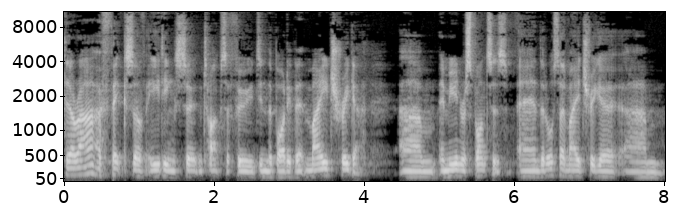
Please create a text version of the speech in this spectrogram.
there are effects of eating certain types of foods in the body that may trigger um, immune responses, and that also may trigger um,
